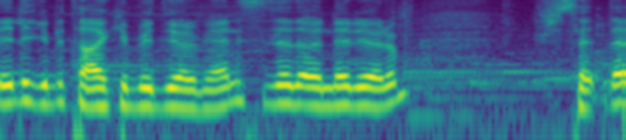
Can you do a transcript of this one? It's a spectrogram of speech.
deli gibi takip ediyorum yani size de öneriyorum. Şu setler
